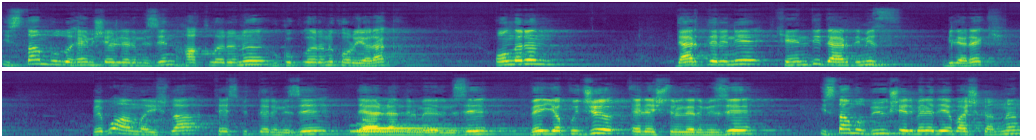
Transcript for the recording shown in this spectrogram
İstanbullu hemşerilerimizin haklarını, hukuklarını koruyarak onların dertlerini kendi derdimiz bilerek ve bu anlayışla tespitlerimizi, değerlendirmelerimizi ve yapıcı eleştirilerimizi İstanbul Büyükşehir Belediye Başkanı'nın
